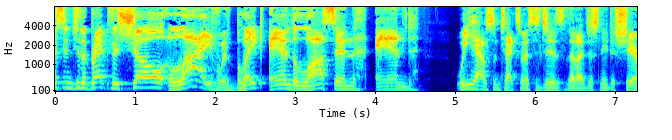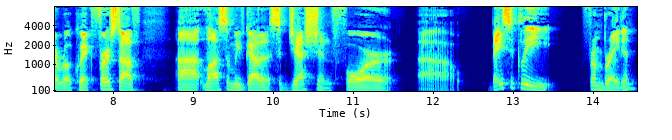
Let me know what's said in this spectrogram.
listening to the Breakfast Show live with Blake and Lawson, and we have some text messages that I just need to share real quick. First off, uh, Lawson, we've got a suggestion for uh, basically from Braden,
